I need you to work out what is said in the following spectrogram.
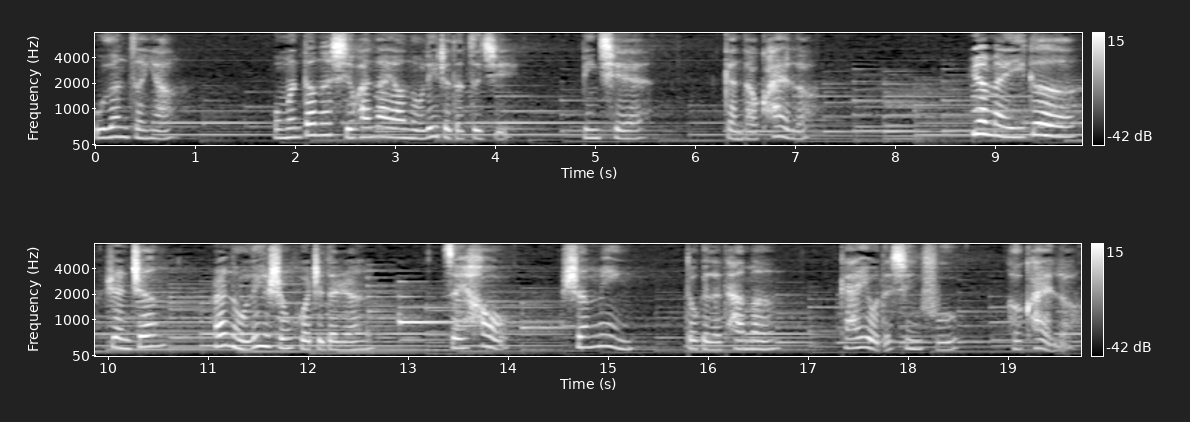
无论怎样，我们都能喜欢那样努力着的自己，并且感到快乐。愿每一个认真而努力生活着的人，最后，生命都给了他们该有的幸福和快乐。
